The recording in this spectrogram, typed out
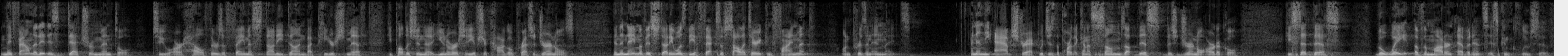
And they found that it is detrimental to our health. There's a famous study done by Peter Smith. He published in the University of Chicago Press Journals. And the name of his study was The Effects of Solitary Confinement on Prison Inmates. And in the abstract, which is the part that kind of sums up this, this journal article, he said this The weight of the modern evidence is conclusive.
